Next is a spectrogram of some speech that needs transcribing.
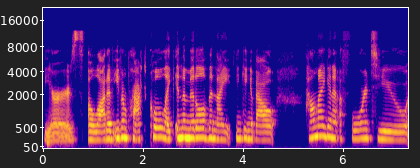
fears, a lot of even practical, like in the middle of the night, thinking about how am I going to afford to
